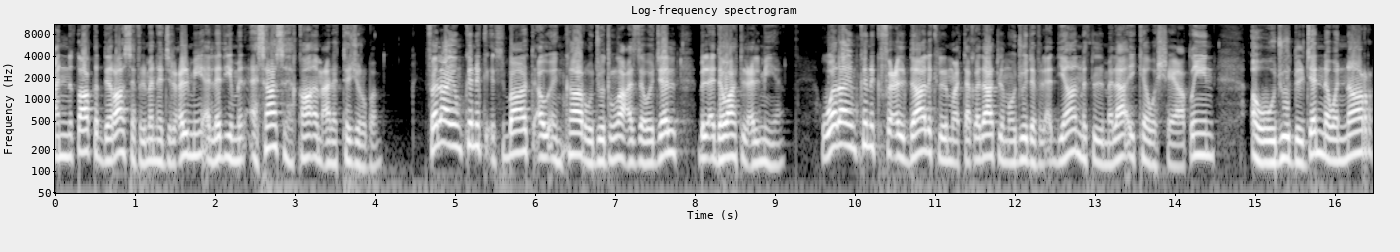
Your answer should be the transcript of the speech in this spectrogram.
عن نطاق الدراسة في المنهج العلمي الذي من أساسه قائم على التجربة. فلا يمكنك إثبات أو إنكار وجود الله عز وجل بالأدوات العلمية. ولا يمكنك فعل ذلك للمعتقدات الموجودة في الأديان مثل الملائكة والشياطين أو وجود الجنة والنار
